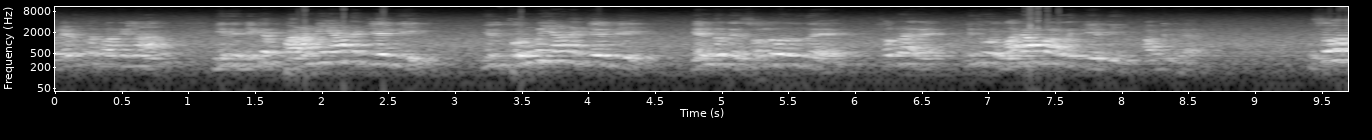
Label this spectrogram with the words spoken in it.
ஒரு இடத்துல பாத்தீங்கன்னா இது மிக பழமையான கேள்வி இது தொன்மையான கேள்வி என்பதை சொல்லுவது சொல்றாரு இது ஒரு மகாபாரத கேள்வி அப்படிங்கிறார். சொல்ல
